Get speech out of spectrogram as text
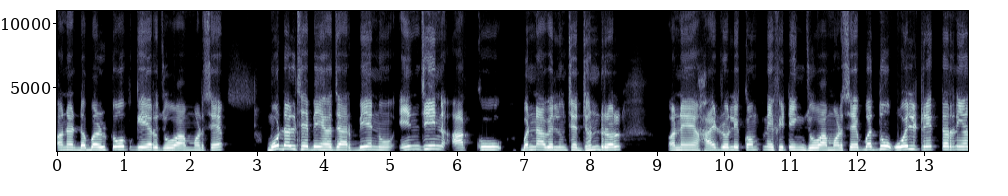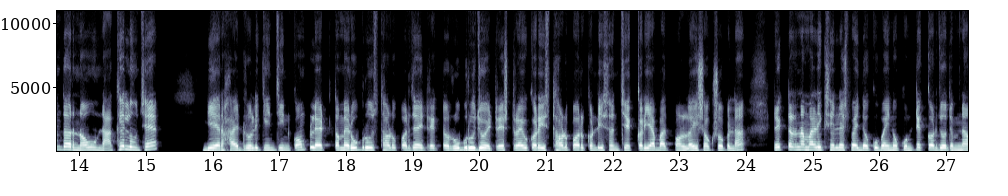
અને ડબલ ટોપ ગેર જોવા મળશે. મોડલ છે બે હજાર બેનું એન્જિન આખું બનાવેલું છે જનરલ અને હાઇડ્રોલિક કંપની ફિટિંગ જોવા મળશે. બધું ઓઇલ ટ્રેક્ટરની અંદર નવું નાખેલું છે. Gear hydraulic engine complete. તમે રૂબરૂ સ્થળ ઉપર જઈ ટ્રેક્ટર રૂબરૂ જોઈ, ટેસ્ટ ડ્રાઈવ કરી સ્થળ પર કન્ડિશન ચેક કર્યા બાદ પણ લઈ શકશો પહેલાં. ટ્રેક્ટરના માલિક શૈલેષભાઈ દકુભાઈનો કોન્ટેક કરજો, તેમના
